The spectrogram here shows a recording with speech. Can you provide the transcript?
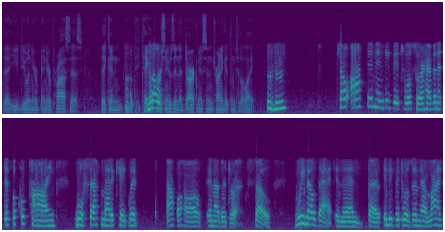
that you do in your in your process that can take well, a person who's in the darkness and trying to get them to the light? Mm-hmm. So often, individuals who are having a difficult time will self medicate with alcohol and other drugs. So we know that. And then the individuals in their life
